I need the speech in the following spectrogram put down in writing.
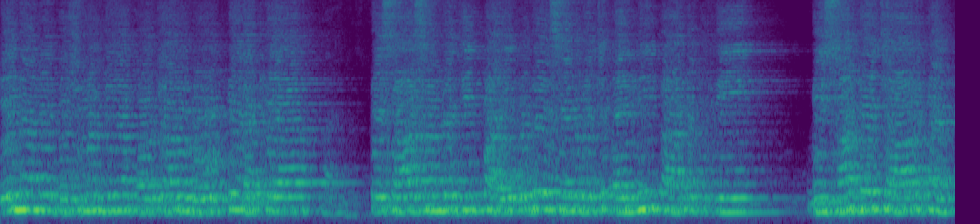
ਇਹਨਾਂ ਨੇ ਦੁਸ਼ਮਣ ਦੀਆਂ ਫੌਜਾਂ ਨੂੰ ਰੋਕ ਕੇ ਰੱਖਿਆ ਤੇ ਸਾਧ ਸੰਗਤ ਜੀ, ਭਾਈ ਉਦੈ ਸਿੰਘ ਵਿੱਚ ਇੰਨੀ ਤਾਕਤ ਸੀ ਵੀ ਸਾਢੇ ਚਾਰ ਘੰਟੇ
